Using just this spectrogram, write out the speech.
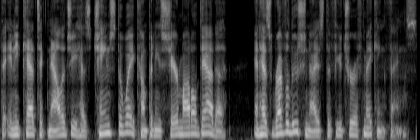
The AnyCAD technology has changed the way companies share model data and has revolutionized the future of making things.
